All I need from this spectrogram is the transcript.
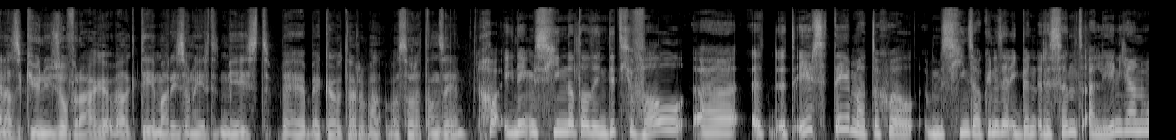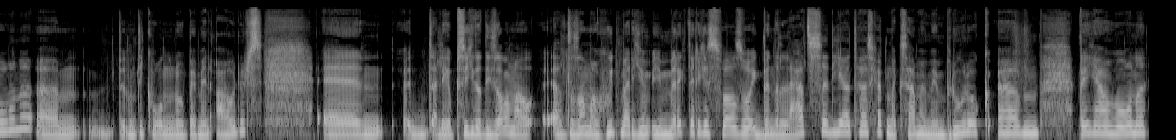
En als ik u nu zou vragen, welk thema resoneert het meest bij, bij Kautar? Wat, wat zou dat dan zijn? Goh, ik denk misschien dat dat in dit geval eh, het, eerste thema toch wel misschien zou kunnen zijn. Ik ben recent alleen gaan wonen, ehm, want ik woonde nog bij mijn ouders. En eh, allee, op zich, dat is, allemaal, dat is allemaal goed, maar je, merkt ergens wel zo... Ik ben de laatste die uit huis gaat, omdat ik samen met mijn broer ook ehm, ben gaan wonen.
